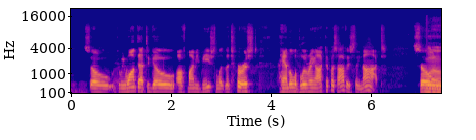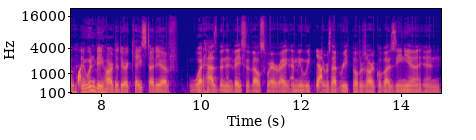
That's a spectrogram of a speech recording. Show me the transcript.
Mm-hmm. So, do we want that to go off Miami Beach and let the tourist handle a blue ring octopus? Obviously not. So well, it wouldn't be hard to do a case study of what has been invasive elsewhere, right? I mean, we yeah. there was that Reef Builders article about Xenia in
